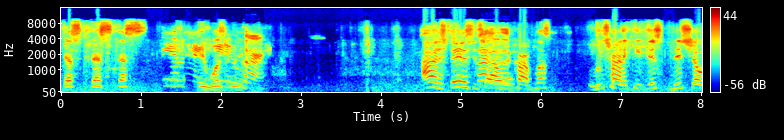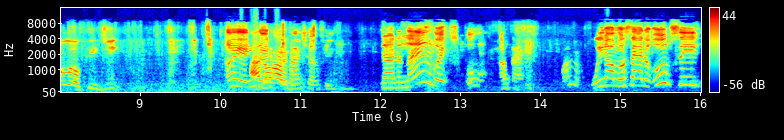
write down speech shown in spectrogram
that's that's that's. Damn, It wasn't in the me. car. I understand this is Probably out in the car. Plus, we trying to keep this this show a little PG. Oh yeah, you I know how gotta to put my show. feet. Now the language. Ooh, okay. We almost had an oopsie.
